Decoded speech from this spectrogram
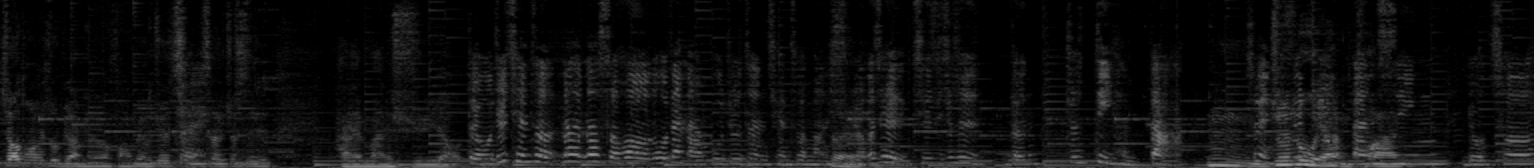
交通运输比较没有那么方便。我觉得牵车就是还蛮需要的。对，我觉得牵车那那时候如果在南部，就是真的牵车蛮需要，而且其实就是人就是地很大，嗯，所以你其实不用担心。有车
